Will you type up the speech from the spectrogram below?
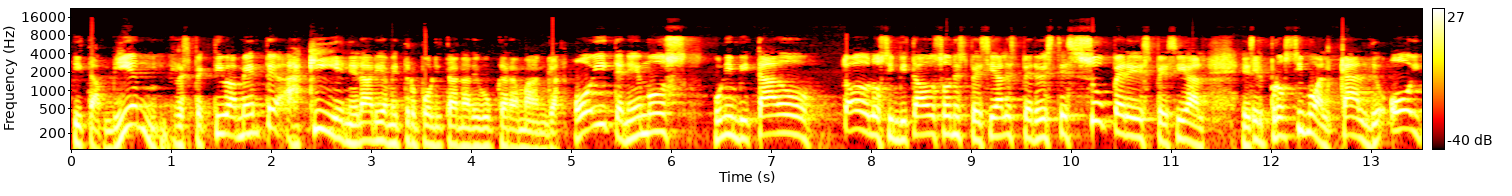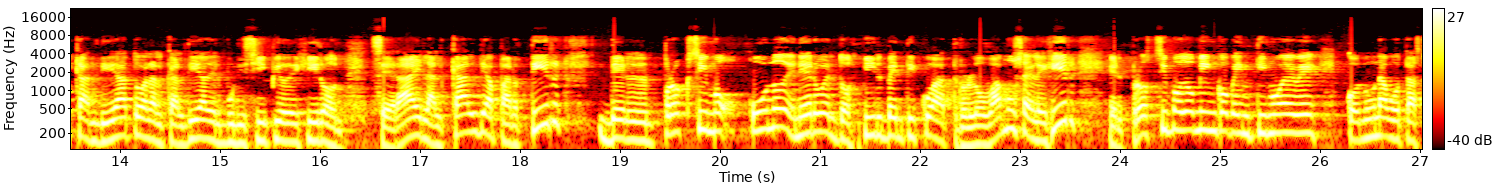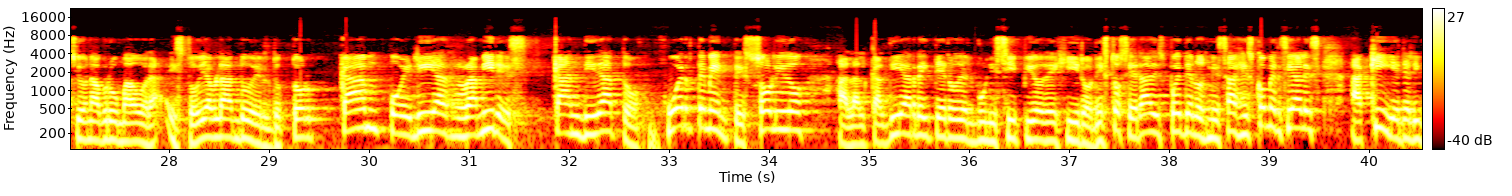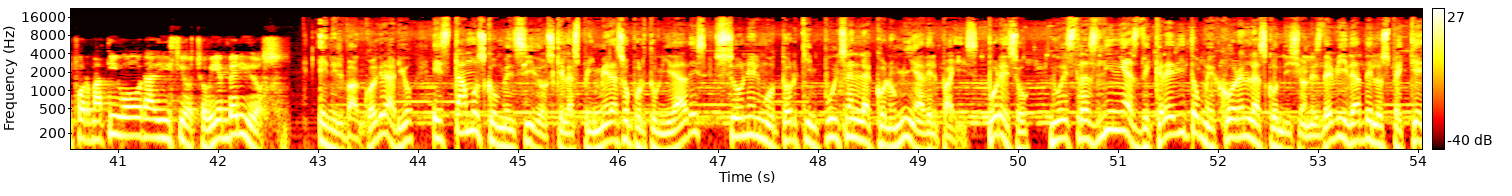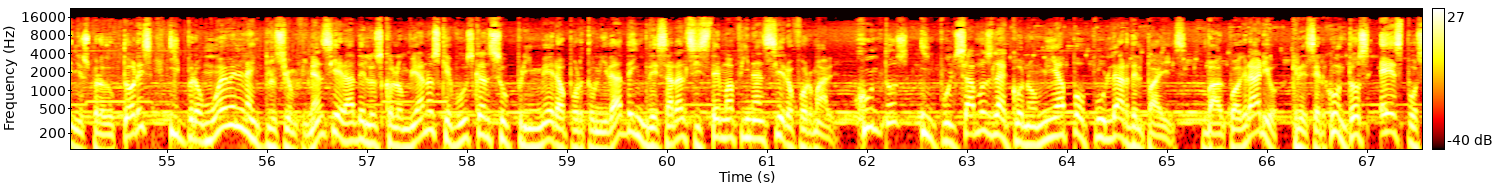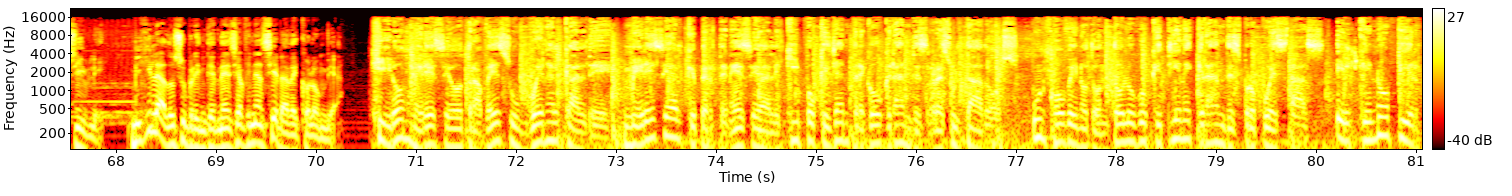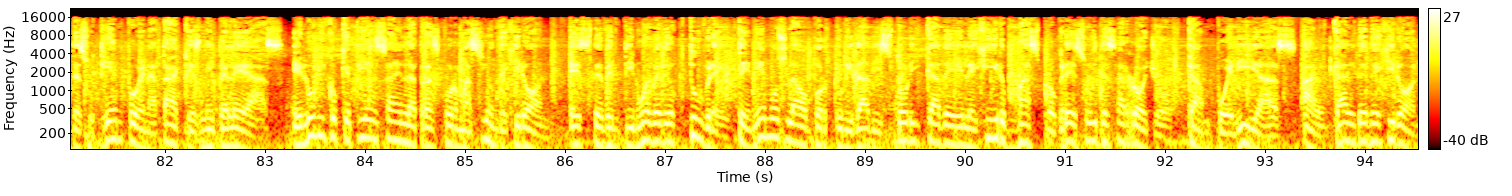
y también respectivamente aquí en el área metropolitana de Bucaramanga. Hoy tenemos un invitado todos los invitados son especiales, pero este es súper especial. Es el próximo alcalde, hoy candidato a la alcaldía del municipio de Girón. Será el alcalde a partir del próximo 1 de enero del 2024. Lo vamos a elegir el próximo domingo 29 con una votación abrumadora. Estoy hablando del doctor Campo Elías Ramírez, candidato fuertemente sólido a la alcaldía, reitero, del municipio de Girón. Esto será después de los mensajes comerciales aquí en el informativo hora 18. Bienvenidos. En el Banco Agrario estamos convencidos que las primeras oportunidades son el motor que impulsan la economía del país. Por eso, nuestras líneas de crédito mejoran las condiciones de vida de los pequeños productores y promueven la inclusión financiera de los colombianos que buscan su primera oportunidad de ingresar al sistema financiero formal. Juntos, impulsamos la economía popular del país. Banco Agrario, crecer juntos es posible. Vigilado Superintendencia Financiera de Colombia. Girón merece otra vez un buen alcalde. Merece al que pertenece al equipo que ya entregó grandes resultados. Un joven odontólogo que tiene grandes propuestas. El que no pierde su tiempo en ataques ni peleas. El único que piensa en la transformación de Girón. Este 29 de octubre tenemos la oportunidad histórica de elegir más progreso y desarrollo. Campo Elías, alcalde de Girón.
